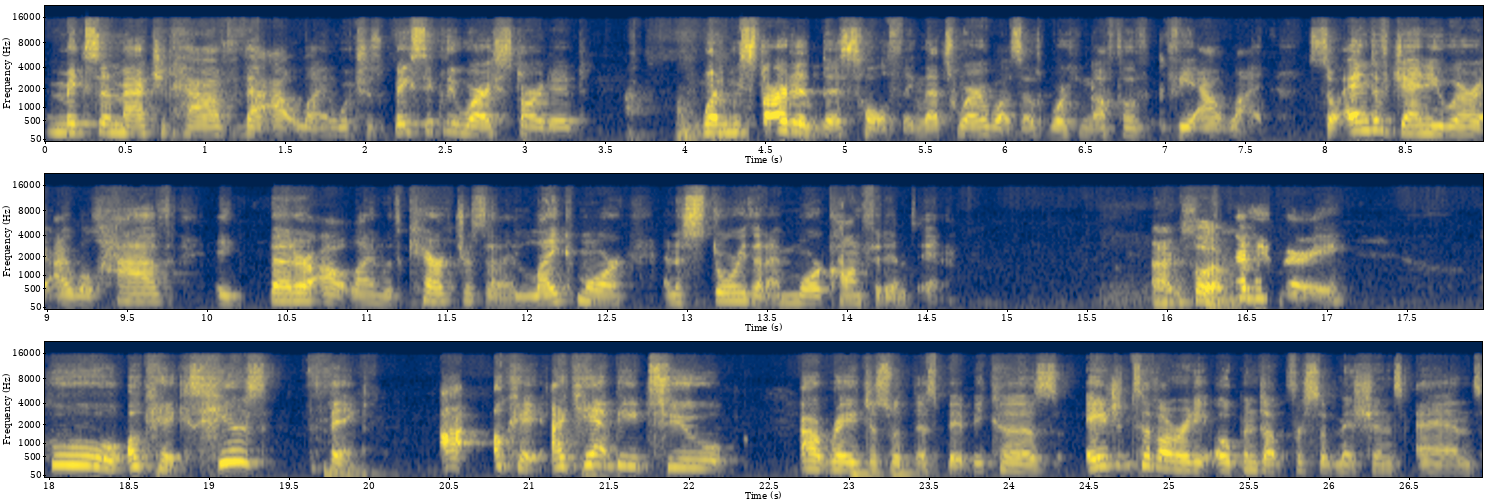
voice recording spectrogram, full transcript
mix and match and have that outline, which is basically where I started when we started this whole thing. That's where I was. I was working off of the outline. So end of January, I will have a better outline with characters that I like more and a story that I'm more confident in. Excellent. February. Ooh, okay. Because here's the thing. I okay, I can't be too outrageous with this bit because agents have already opened up for submissions and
